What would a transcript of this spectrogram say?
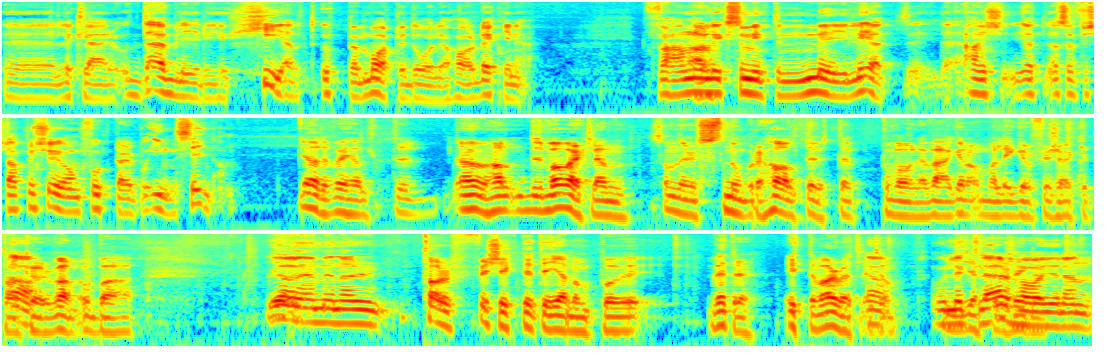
eh, Leclerc och där blir det ju helt uppenbart hur dåliga harddäcken är. För han Ja. har liksom inte möjlighet. Han, alltså Verstappen kör ju om fortare på insidan. ja det var helt... eh, Ja, han, det var verkligen som när det är snorhalt ute på vanliga vägarna om man ligger och försöker ta Ja. kurvan och bara Ja, jag menar... tar försiktigt igenom på, vet du yttervarvet liksom. Ja. Och Leclerc har ju den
